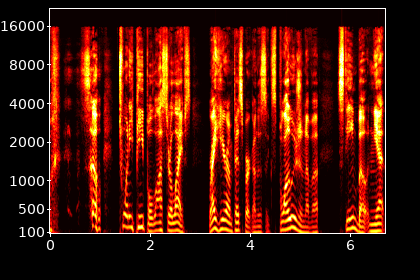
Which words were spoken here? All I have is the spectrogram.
so twenty people lost their lives right here on Pittsburgh on this explosion of a steamboat, and yet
